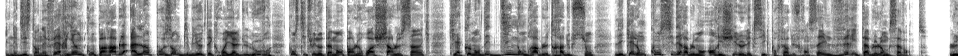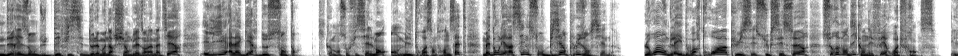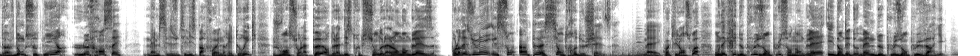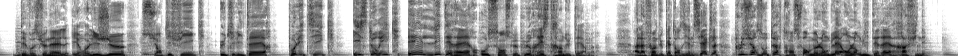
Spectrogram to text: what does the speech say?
Il n'existe en effet rien de comparable à l'imposante bibliothèque royale du Louvre, constituée notamment par le roi Charles V, qui a commandé d'innombrables traductions, lesquelles ont considérablement enrichi le lexique pour faire du français une véritable langue savante. L'une des raisons du déficit de la monarchie anglaise en la matière est liée à la guerre de Cent Ans qui commence officiellement en 1337, mais dont les racines sont bien plus anciennes. Le roi anglais Édouard III, puis ses successeurs, se revendiquent en effet roi de France. Ils doivent donc soutenir le français, même s'ils utilisent parfois une rhétorique jouant sur la peur de la destruction de la langue anglaise. Pour le résumer, ils sont un peu assis entre deux chaises. Mais quoi qu'il en soit, on écrit de plus en plus en anglais et dans des domaines de plus en plus variés. Dévotionnels et religieux, scientifiques, utilitaires, politiques, historique et littéraire au sens le plus restreint du terme. À la fin du XIVe siècle, plusieurs auteurs transforment l'anglais en langue littéraire raffinée.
